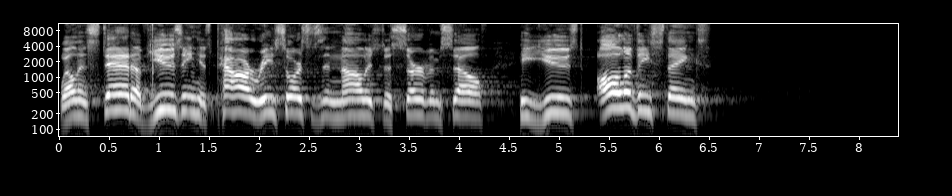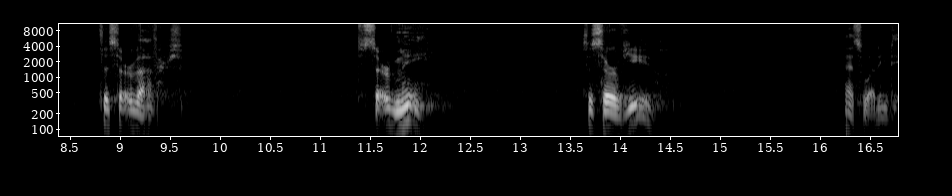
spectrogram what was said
Well, instead of using his power, resources, and knowledge to serve himself, he used all of these things to serve others, to serve me, to serve you. That's what he did.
